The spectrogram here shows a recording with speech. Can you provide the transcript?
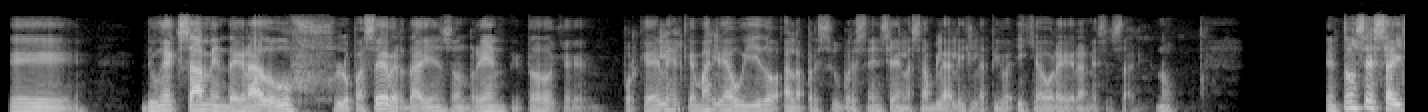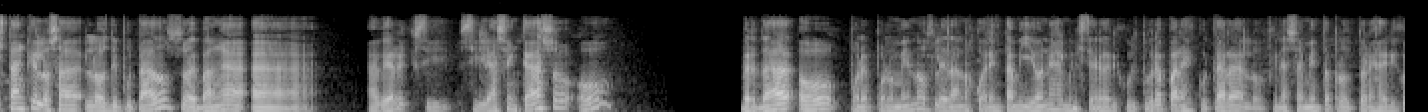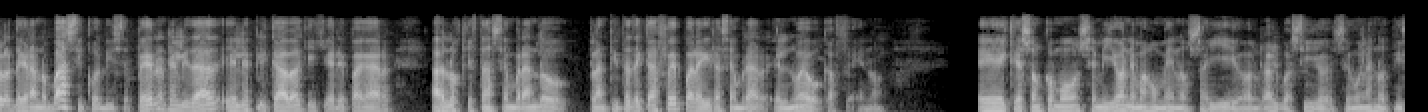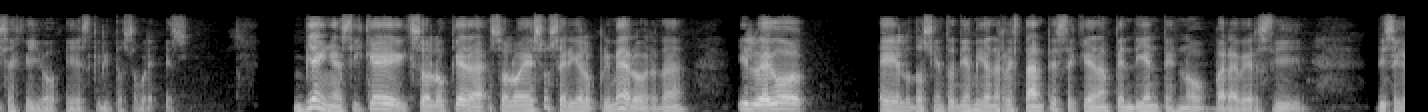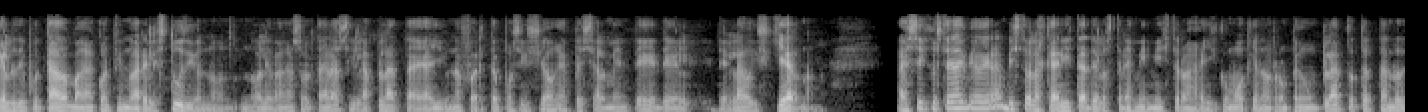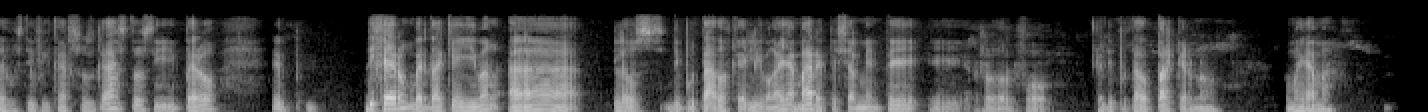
eh, de un examen de grado, uff, lo pasé, ¿verdad? Bien sonriente y todo, que, porque él es el que más le ha huido a la su presencia en la Asamblea Legislativa y que ahora era necesario, ¿no? Entonces ahí están que los, los diputados eh, van a, a, ver si, si, le hacen caso o, ¿verdad? O por, por, lo menos le dan los 40 millones al Ministerio de Agricultura para ejecutar a los financiamientos a productores agrícolas de granos básicos, dice. Pero en realidad él explicaba que quiere pagar a los que están sembrando plantitas de café para ir a sembrar el nuevo café, ¿no? Eh, que son como 11 millones más o menos allí o algo así, eh, según las noticias que yo he escrito sobre eso. Bien, así que solo queda, solo eso sería lo primero, ¿verdad? Y luego eh, los 210 millones restantes se quedan pendientes, ¿no? Para ver si dice que los diputados van a continuar el estudio, no, no le van a soltar así la plata. Hay una fuerte oposición, especialmente del, del lado izquierdo. Así que ustedes me hubieran visto las caritas de los tres ministros ahí, como que no rompen un plato tratando de justificar sus gastos, y, pero eh, dijeron, ¿verdad?, que iban a los diputados que le iban a llamar, especialmente eh, Rodolfo, el diputado Parker, ¿no? ¿Cómo se llama?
